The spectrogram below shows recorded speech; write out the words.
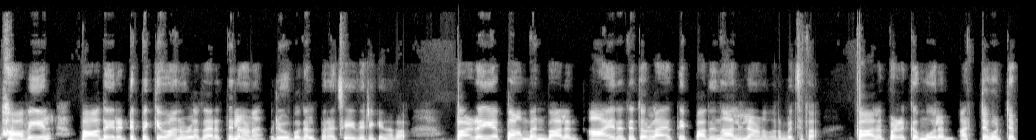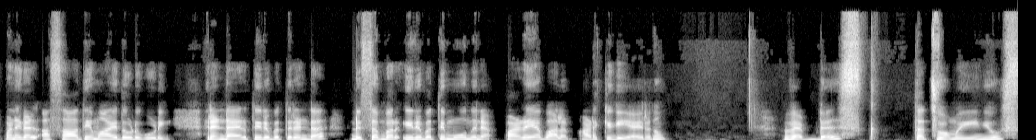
ഭാവിയിൽ പാത ഇരട്ടിപ്പിക്കുവാനുള്ള തരത്തിലാണ് രൂപകൽപ്പന ചെയ്തിരിക്കുന്നത്. പഴയ പാമ്പൻ പാലം ആയിരത്തി തൊള്ളായിരത്തി പതിനാലിലാണ് നിർമ്മിച്ചത്. കാലപ്പഴക്കം മൂലം അറ്റകുറ്റപ്പണികൾ അസാധ്യമായതോടുകൂടി രണ്ടായിരത്തി ഇരുപത്തിരണ്ട് ഡിസംബർ ഇരുപത്തി മൂന്നിന് പഴയ പാലം അടയ്ക്കുകയായിരുന്നു. Web desk Tatwamayi news.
